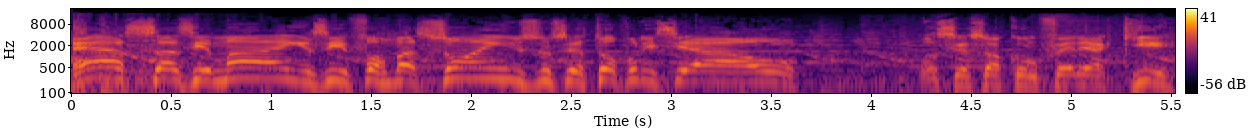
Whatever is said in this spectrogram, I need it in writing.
Essas e mais informações do setor policial você só confere aqui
